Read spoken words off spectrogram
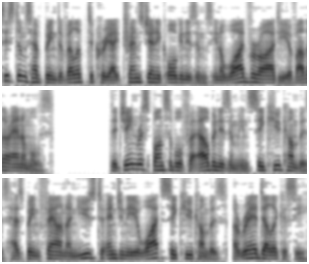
Systems have been developed to create transgenic organisms in a wide variety of other animals. The gene responsible for albinism in sea cucumbers has been found and used to engineer white sea cucumbers, a rare delicacy.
